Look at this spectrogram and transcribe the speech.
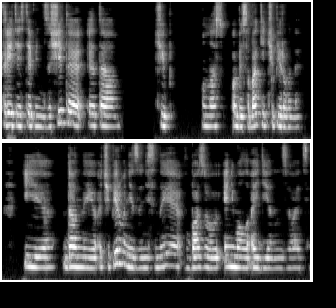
Третья степень защиты – это чип. У нас обе собаки чипированы и данные о чипировании занесены в базу Animal ID, она называется.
